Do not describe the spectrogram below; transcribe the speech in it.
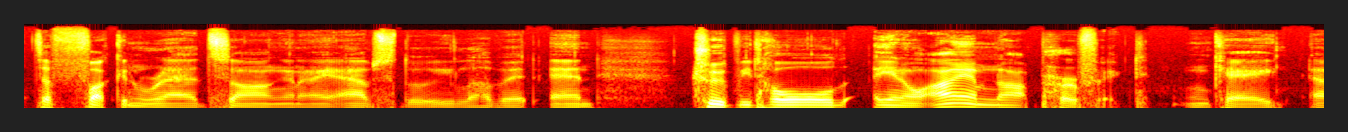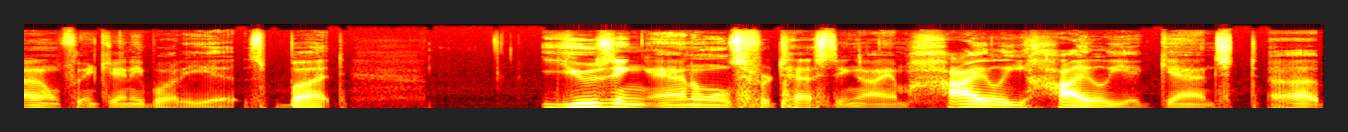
It's a fucking rad song, and I absolutely love it. And truth be told, you know, I am not perfect, okay? I don't think anybody is, but using animals for testing, I am highly, highly against. Uh,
